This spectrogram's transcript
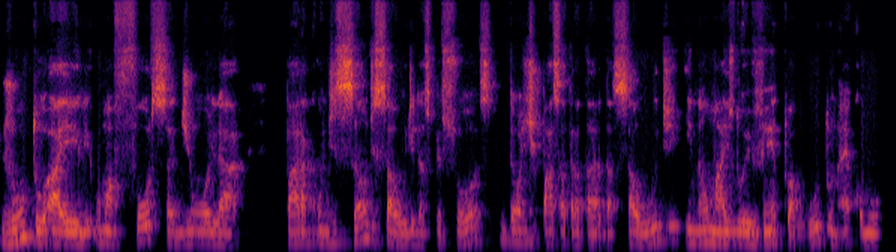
junto a ele uma força de um olhar para a condição de saúde das pessoas, então a gente passa a tratar da saúde e não mais do evento agudo, né, como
